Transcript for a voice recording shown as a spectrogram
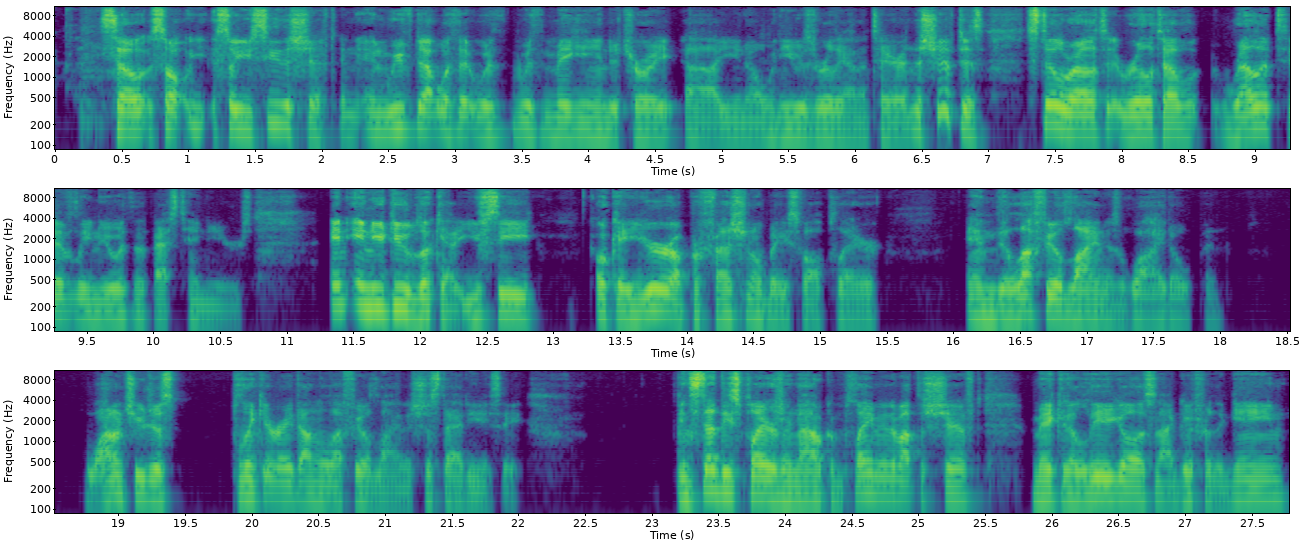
so so so you see the shift, and, and we've dealt with it with with Miggy in Detroit. Uh, you know, when he was really on a tear, and the shift is still relative, relative relatively new within the past ten years. And and you do look at it, you see, okay, you're a professional baseball player, and the left field line is wide open. Why don't you just plink it right down the left field line? It's just that easy. Instead, these players are now complaining about the shift, make it illegal. It's not good for the game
